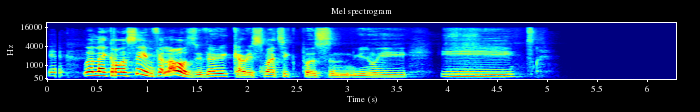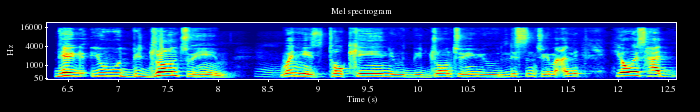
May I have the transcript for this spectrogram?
Well, like I was saying, Fela was a very charismatic person. You know, he he you, would be drawn to him hmm. when he's talking. You would be drawn to him. You would listen to him, and he always had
